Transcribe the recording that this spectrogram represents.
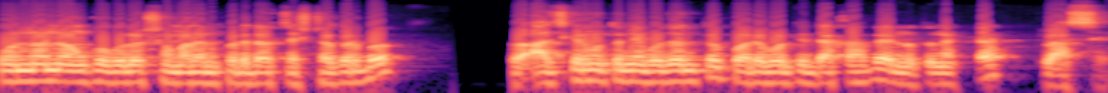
অন্যান্য অঙ্কগুলোর সমাধান করে দেওয়ার চেষ্টা করব। তো আজকের মতন এ পর্যন্ত, পরবর্তী দেখা হবে নতুন একটা ক্লাসে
